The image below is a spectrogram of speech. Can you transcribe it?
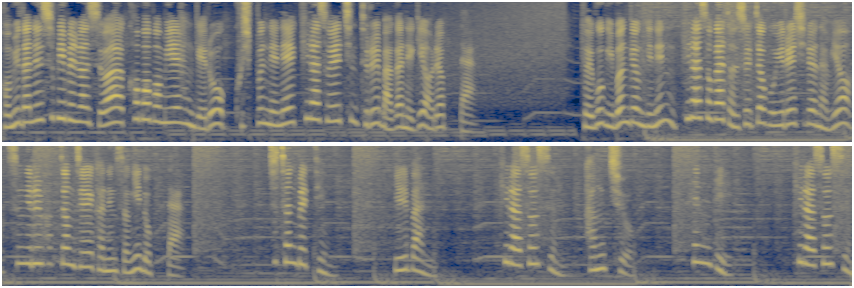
버뮤다는 수비 밸런스와 커버 범위의 한계로 90분 내내 피라소의 침투를 막아내기 어렵다. 결국 이번 경기는 피라소가 전술적 우위를 실현하며 승리를 확정지을 가능성이 높다. 추천 배팅 일반 피라소 승 강추 핸디 피라소 승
